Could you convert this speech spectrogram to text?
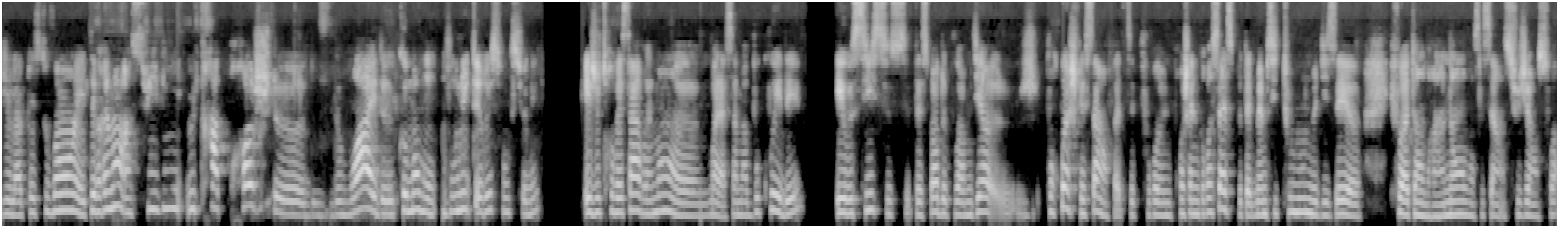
je l'appelais souvent et c'était vraiment un suivi ultra proche de de, moi et de comment mon, utérus fonctionnait. Et je trouvais ça vraiment, euh, voilà, ça m'a beaucoup aidé. Et aussi cet espoir de pouvoir me dire euh, pourquoi je fais ça en fait? C'est pour une prochaine grossesse peut-être, même si tout le monde me disait euh, il faut attendre un an. ça c'est un sujet en soi.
